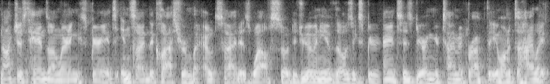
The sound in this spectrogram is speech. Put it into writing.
not just hands-on learning experience inside the classroom, but outside as well. So, did you have any of those experiences during your time at Brock that you wanted to highlight?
